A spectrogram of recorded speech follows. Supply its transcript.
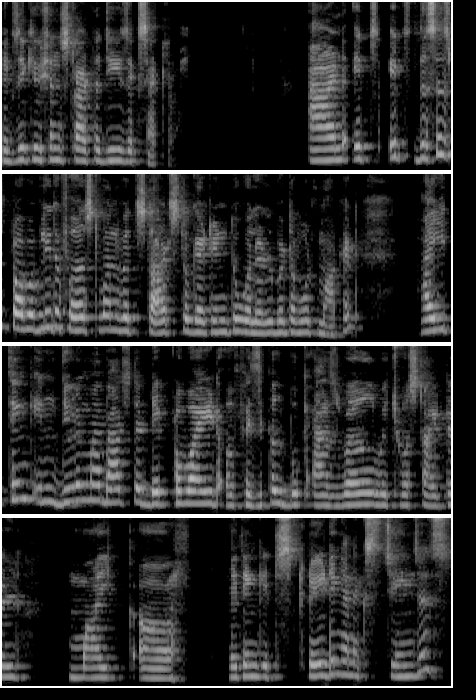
execution strategies etc and it's it's this is probably the first one which starts to get into a little bit about market. I think in during my batch they did provide a physical book as well which was titled mike uh, i think it's trading and exchanges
